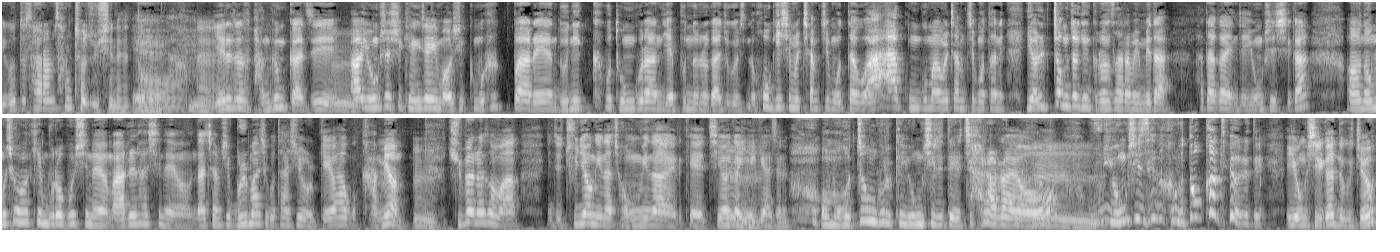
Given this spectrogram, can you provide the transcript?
이것도 사람 상처 주시네 또. 예. 네. 예를 들어서 방금까지 음. 아 용실 씨 굉장히 멋있고 뭐 흑발에 눈이 크고 동그란 예쁜 눈을 가지고 있습니다. 호기심을 참지 못하고 아 궁금함을 참지 못하는 열정적인 그런 사람입니다. 하다가 이제 용실 씨가 어, 너무 정확히 물어보시네요. 말을 하시네요. 나 잠시 물 마시고 다시 올게요 하고 가면 음. 주변에서 막 이제 준영이나 정미나 이렇게 지영이가 음. 얘기하잖아요. 어머 어쩜 그렇게 용실이 되게 잘 알아요. 음. 우리 용실이 생각한 거 똑같아요. 그랬더니 용실이가 누구죠?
